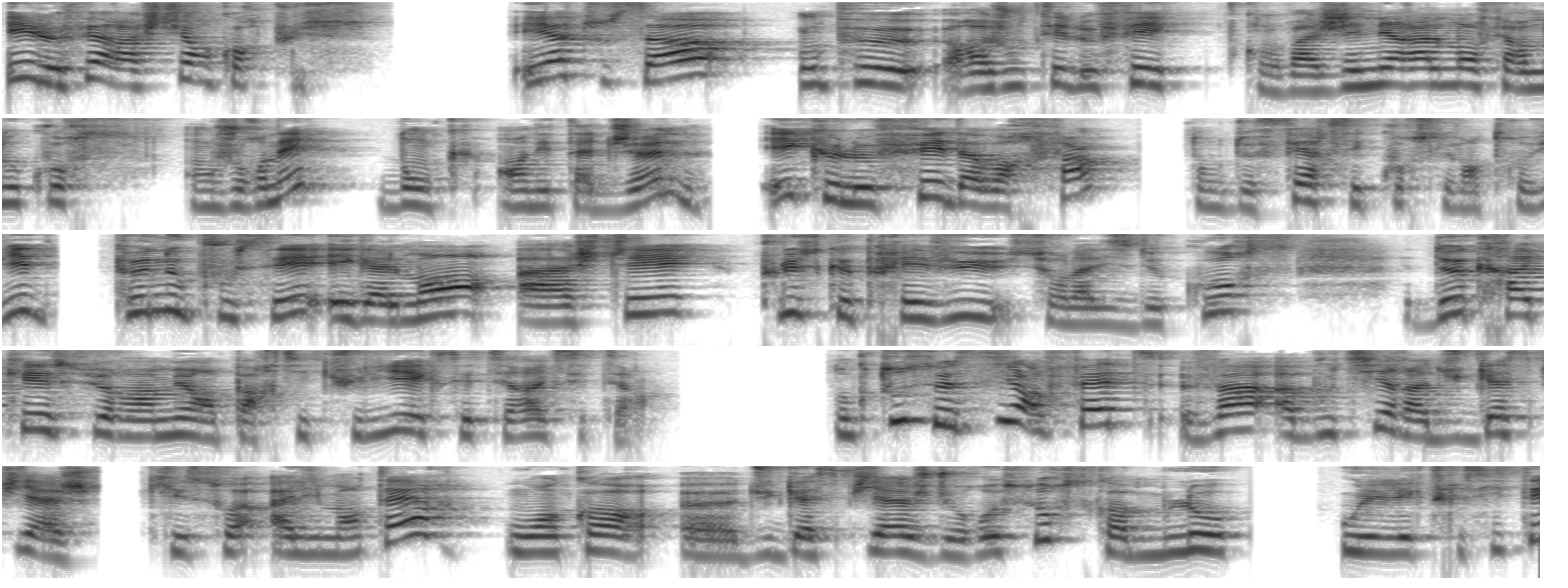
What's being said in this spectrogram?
et le faire acheter encore plus. Et à tout ça, on peut rajouter le fait qu'on va généralement faire nos courses en journée, donc en état de jeûne, et que le fait d'avoir faim, donc de faire ses courses le ventre vide, peut nous pousser également à acheter plus que prévu sur la liste de courses, de craquer sur un mets en particulier, etc., etc. Donc tout ceci en fait va aboutir à du gaspillage, qu'il soit alimentaire ou encore euh, du gaspillage de ressources comme l'eau ou l'électricité.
